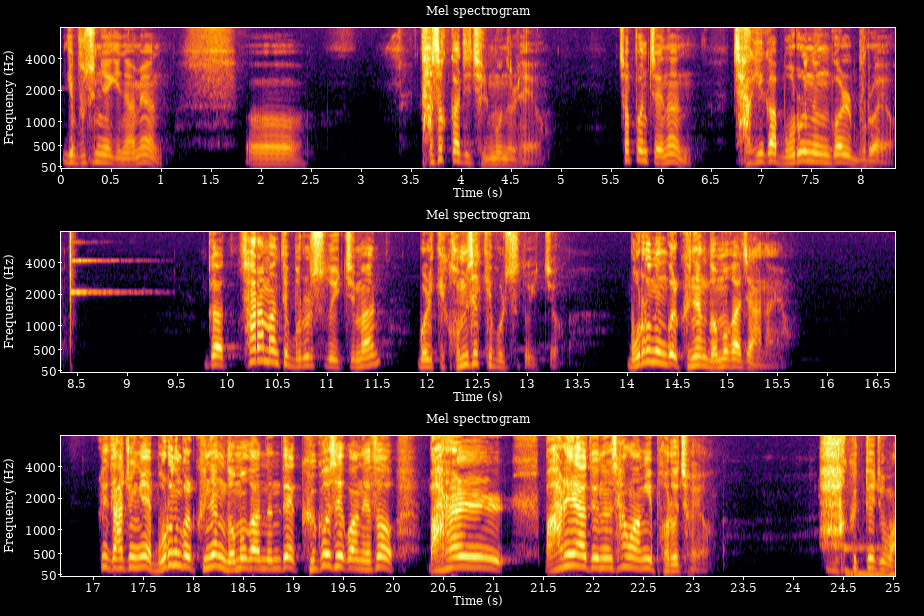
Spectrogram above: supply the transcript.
이게 무슨 얘기냐면 어, 다섯 가지 질문을 해요. 첫 번째는 자기가 모르는 걸 물어요. 그러니까 사람한테 물을 수도 있지만 뭘 이렇게 검색해 볼 수도 있죠. 모르는 걸 그냥 넘어가지 않아요. 그래서 나중에 모르는 걸 그냥 넘어갔는데 그것에 관해서 말할 말해야 되는 상황이 벌어져요. 아 그때 좀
